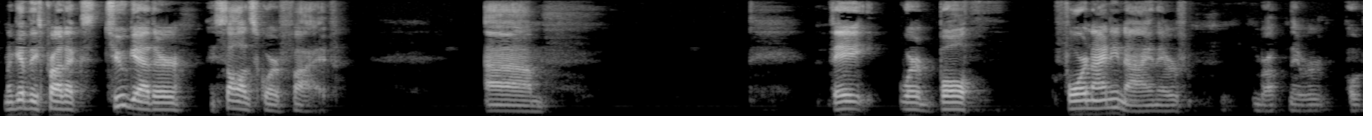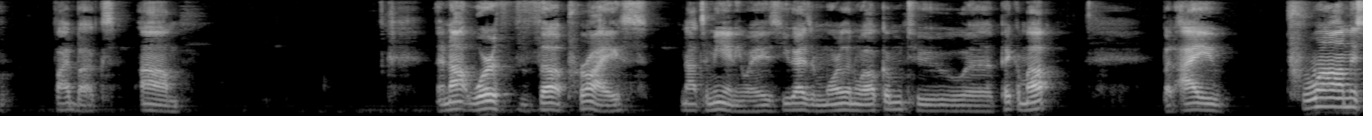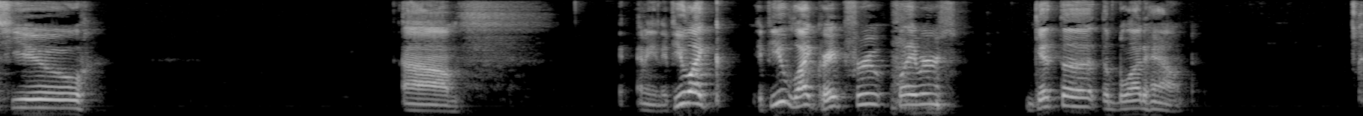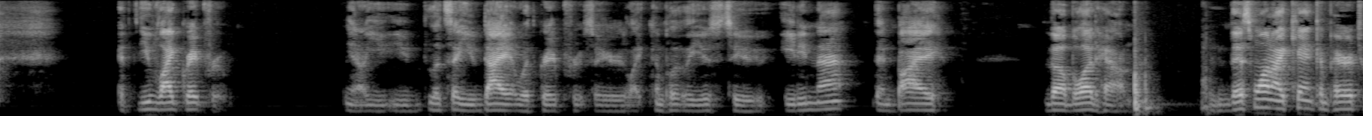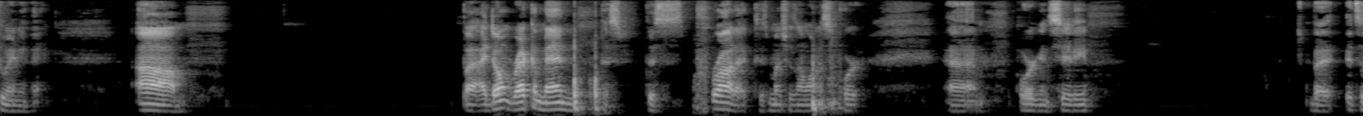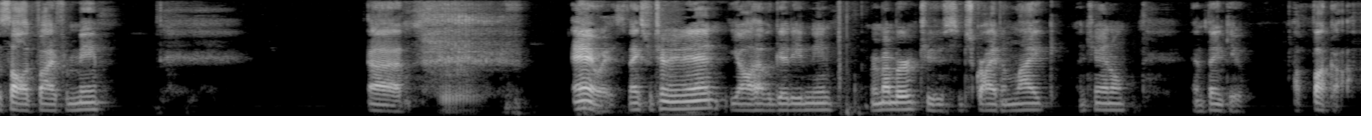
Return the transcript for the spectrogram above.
I'm gonna give these products together a solid score of five. Um, they were both four ninety nine. They were they were over five bucks. Um, they're not worth the price, not to me, anyways. You guys are more than welcome to uh, pick them up, but I promise you. Um, I mean, if you like if you like grapefruit flavors, get the the Bloodhound. If you like grapefruit, you know, you, you let's say you diet with grapefruit, so you're like completely used to eating that, then buy the Bloodhound. This one I can't compare it to anything. Um, but I don't recommend this this product as much as I want to support um, Oregon City. But it's a solid five from me. Uh, anyways, thanks for tuning in. Y'all have a good evening. Remember to subscribe and like my channel. And thank you. Fuck off.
